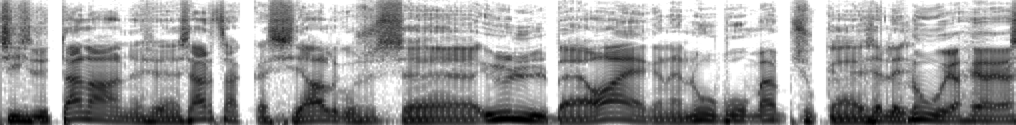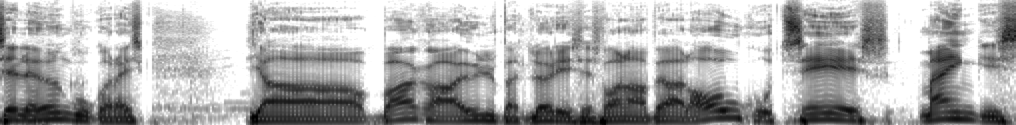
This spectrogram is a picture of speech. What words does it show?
siis nüüd tänane selline särtsakas ja alguses äh, ülbe, aeglane New Boom Bap, sihuke selle no,, selle hõnguga raisk. Ja väga ülbelt lörises vana peal, augud sees, mängis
